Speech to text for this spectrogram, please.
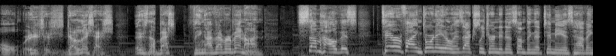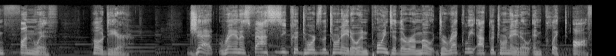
Oh, this is delicious. This is the best thing I've ever been on. Somehow, this terrifying tornado has actually turned into something that Timmy is having fun with. Oh dear. Jet ran as fast as he could towards the tornado and pointed the remote directly at the tornado and clicked off.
